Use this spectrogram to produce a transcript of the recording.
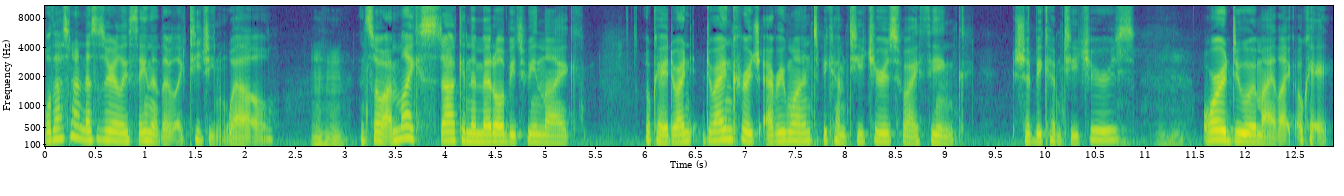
well, that's not necessarily saying that they're like teaching well. Mm-hmm. And so I'm like stuck in the middle between like, okay, do I do I encourage everyone to become teachers who I think should become teachers, Mm-hmm. or do am I like, okay,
